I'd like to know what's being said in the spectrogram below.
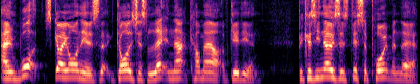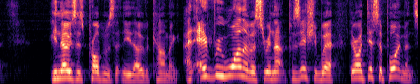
And what's going on here is that God is just letting that come out of Gideon because he knows there's disappointment there. He knows there's problems that need overcoming. And every one of us are in that position where there are disappointments.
